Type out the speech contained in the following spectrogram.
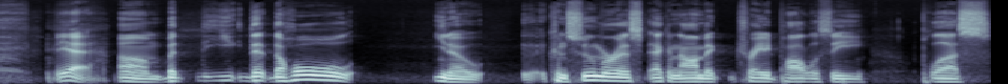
yeah. Um, but the, the the whole, you know, consumerist economic trade policy plus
